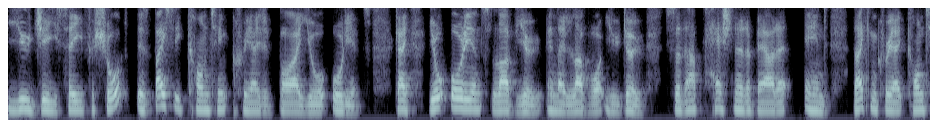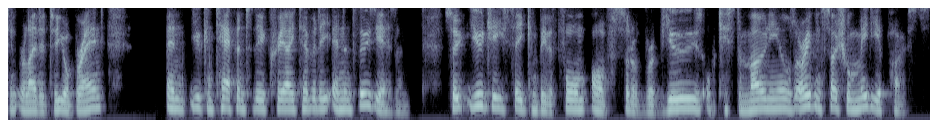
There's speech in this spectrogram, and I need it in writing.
UGC for short is basically content created by your audience. Okay. Your audience love you and they love what you do. So they're passionate about it and they can create content related to your brand and you can tap into their creativity and enthusiasm. So UGC can be the form of sort of reviews or testimonials or even social media posts.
